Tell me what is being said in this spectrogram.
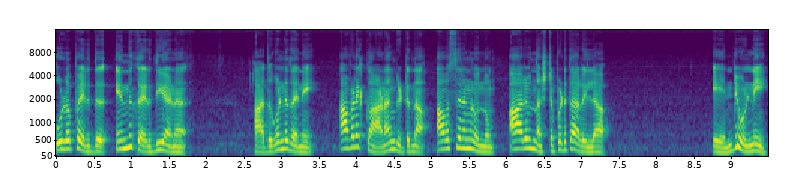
ഉഴപ്പരുത് എന്ന് കരുതിയാണ്. അതുകൊണ്ട് തന്നെ അവളെ കാണാൻ കിട്ടുന്ന അവസരങ്ങളൊന്നും ആരും നഷ്ടപ്പെടുത്താറില്ല. എന്റെ ഉണ്ണി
